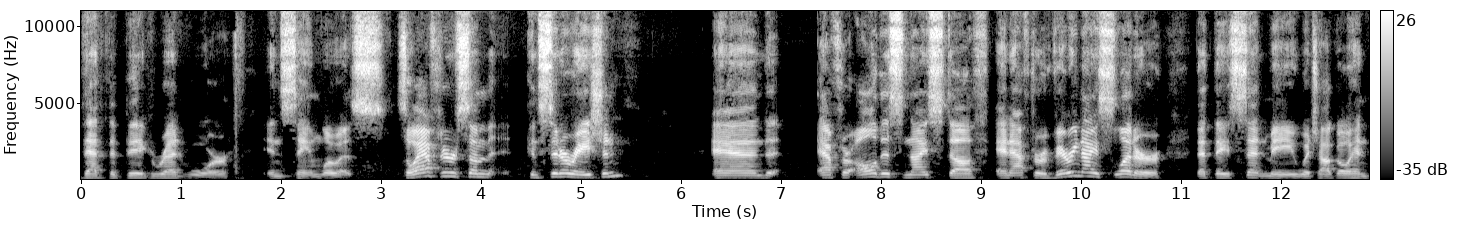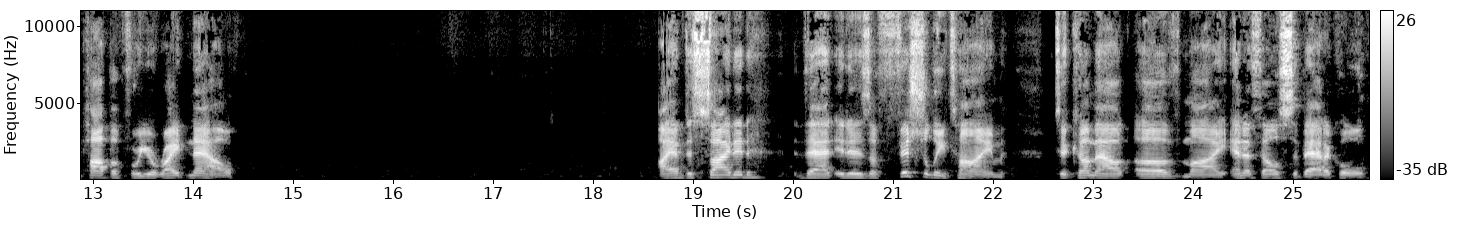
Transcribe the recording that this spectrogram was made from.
that the Big Red wore in St. Louis. So, after some consideration and after all this nice stuff and after a very nice letter that they sent me, which I'll go ahead and pop up for you right now, I have decided that it is officially time to come out of my NFL sabbatical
